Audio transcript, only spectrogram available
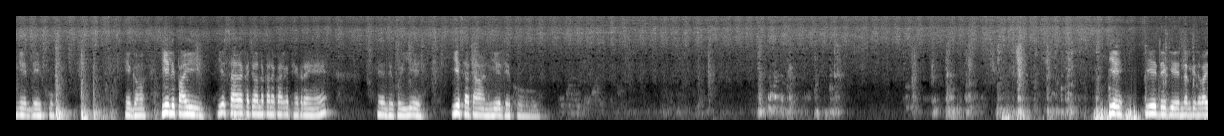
ये देखो, ये गाँव, ये लिपाई, ये सारा कचरा लका लगा के फेंक रहे हैं। ये देखो, ये ये शैतान, ये देखो। ये ये देखिए नल की सफ़ाई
